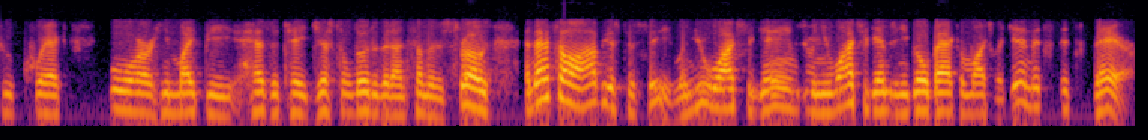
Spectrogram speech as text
too quick or he might be hesitate just a little bit on some of his throws, and that's all obvious to see when you watch the games. When you watch the games and you go back and watch them again, it's it's there,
